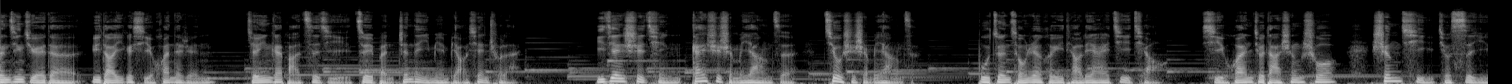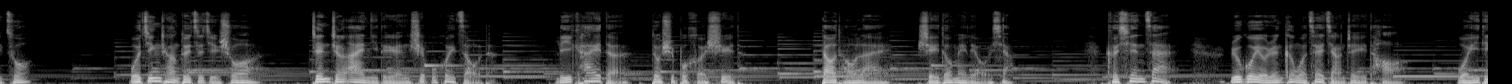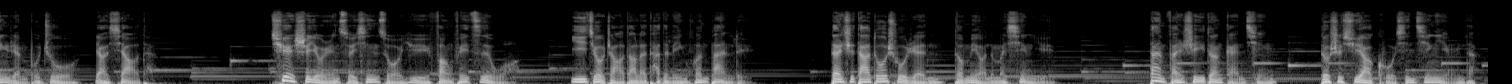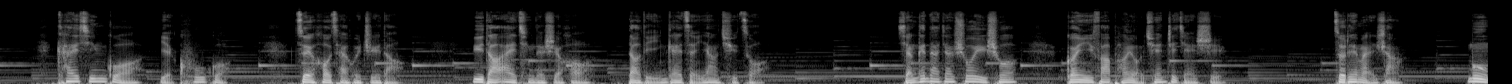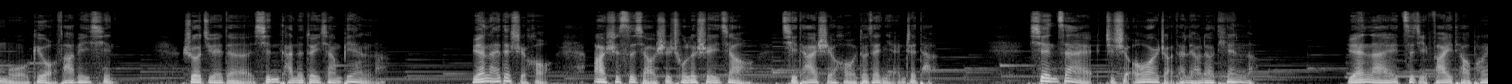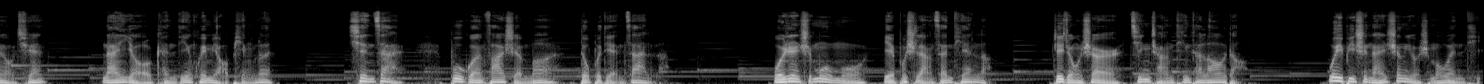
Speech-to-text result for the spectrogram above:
曾经觉得遇到一个喜欢的人，就应该把自己最本真的一面表现出来。一件事情该是什么样子就是什么样子，不遵从任何一条恋爱技巧。喜欢就大声说，生气就肆意作。我经常对自己说，真正爱你的人是不会走的，离开的都是不合适的，到头来谁都没留下。可现在，如果有人跟我再讲这一套，我一定忍不住要笑他。确实有人随心所欲放飞自我，依旧找到了他的灵魂伴侣，但是大多数人都没有那么幸运。但凡是一段感情，都是需要苦心经营的，开心过也哭过，最后才会知道，遇到爱情的时候到底应该怎样去做。想跟大家说一说，关于发朋友圈这件事。昨天晚上，木木给我发微信，说觉得新谈的对象变了，原来的时候，二十四小时除了睡觉，其他时候都在黏着他。现在只是偶尔找他聊聊天了。原来自己发一条朋友圈，男友肯定会秒评论。现在，不管发什么都不点赞了。我认识木木也不是两三天了，这种事儿经常听他唠叨。未必是男生有什么问题，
